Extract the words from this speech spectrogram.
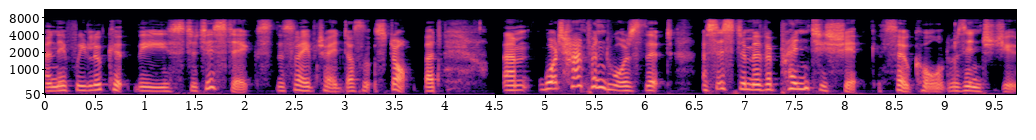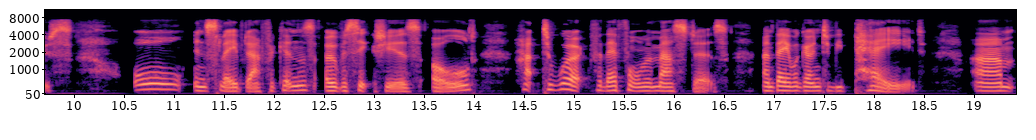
And if we look at the statistics, the slave trade doesn't stop. But um, what happened was that a system of apprenticeship, so called, was introduced. All enslaved Africans over six years old had to work for their former masters and they were going to be paid. Um,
